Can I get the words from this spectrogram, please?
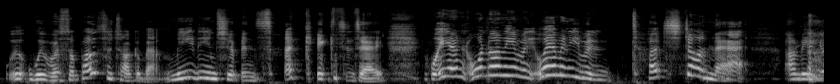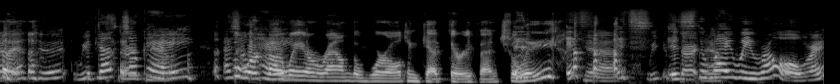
we, we were supposed to talk about mediumship and psychic today. We haven't, we're not even, we haven't even touched on that. I mean, Yeah, but, that's it. We but can that's start now. okay. That's We'll work our way around the world and get there eventually. It's, Yeah, it's, it's the now. way we roll, right?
